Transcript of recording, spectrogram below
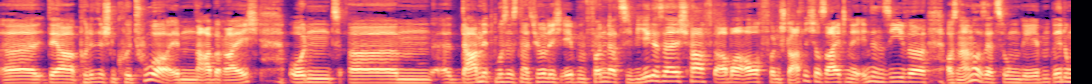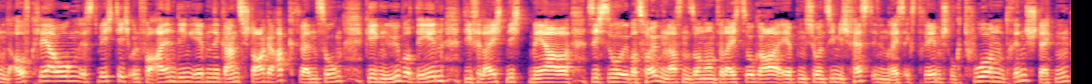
äh, der politischen Kultur im Nahbereich. Und ähm, damit muss es natürlich eben von der Zivilgesellschaft, aber auch von staatlicher Seite eine intensive Auseinandersetzung geben. Bildung und Aufklärung ist wichtig und vor allen Dingen eben eine ganz starke Abgrenzung gegenüber denen, die vielleicht nicht mehr sich so überzeugen lassen, sondern vielleicht sogar eben schon ziemlich fest in den rechtsextremen Strukturen drinstecken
